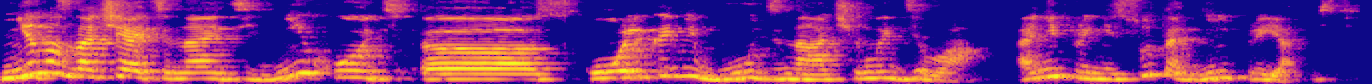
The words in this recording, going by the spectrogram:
не назначайте на эти дни хоть э, сколько-нибудь значимые дела. Они принесут одни неприятности.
